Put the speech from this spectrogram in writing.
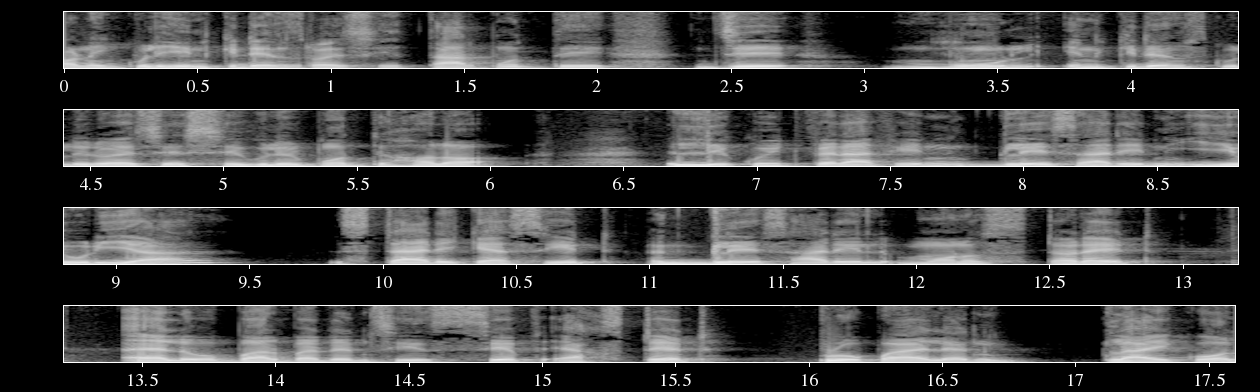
অনেকগুলি ইনগ্রিডিয়েন্টস রয়েছে। তার মধ্যে যে মূল ইনগ্রিডিয়েন্টসগুলি রয়েছে, সেগুলির মধ্যে হলো liquid paraffin glycerin urea stearic acid glyceryl monostearate aloe barbadensis safe extract propylene glycol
